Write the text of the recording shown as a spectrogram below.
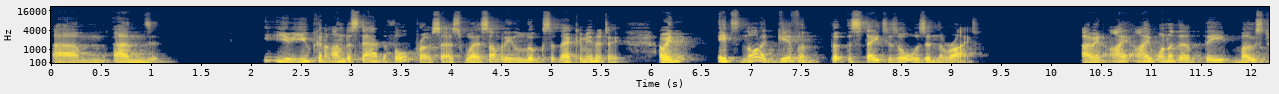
Um, and you you can understand the thought process where somebody looks at their community. I mean, it's not a given that the state is always in the right. I mean, I, I one of the the most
